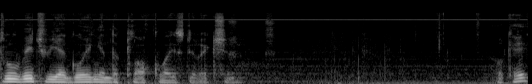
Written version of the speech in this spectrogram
through which we are going in the clockwise direction. Okay.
